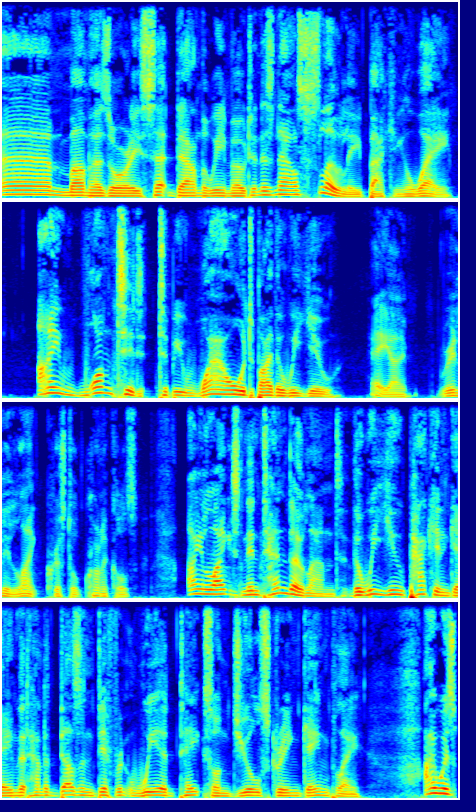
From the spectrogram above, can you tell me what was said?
And Mum has already set down the Wiimote and is now slowly backing away. I wanted to be wowed by the Wii U. Hey, I really like Crystal Chronicles. I liked Nintendo Land, the Wii U pack-in game that had a dozen different weird takes on dual-screen gameplay. I was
